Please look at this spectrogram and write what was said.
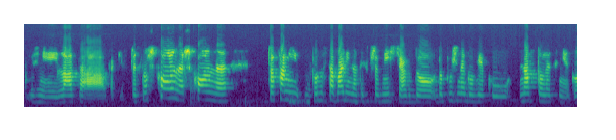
później lata takie wczesnoszkolne, szkolne. Czasami pozostawali na tych przedmieściach do, do późnego wieku nastoletniego.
